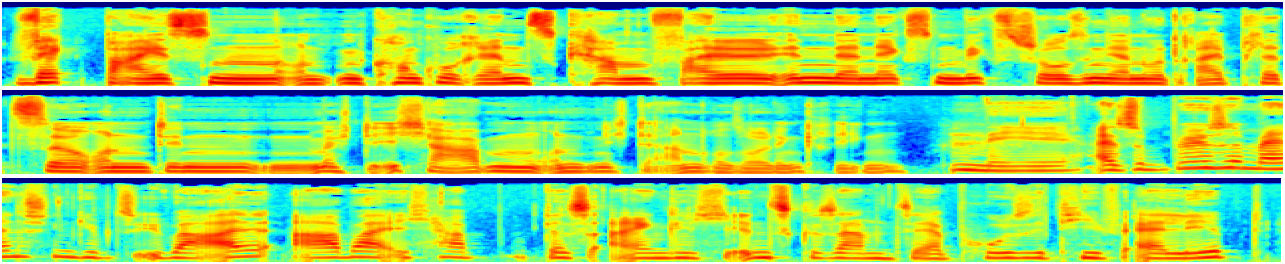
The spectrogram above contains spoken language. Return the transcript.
Wegbeißen und ein Konkurrenzkampf, weil in der nächsten Mixshow sind ja nur drei Plätze und den möchte ich haben und nicht der andere soll den kriegen? Nee, also böse Menschen gibt es überall, aber ich habe das eigentlich insgesamt sehr positiv erlebt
